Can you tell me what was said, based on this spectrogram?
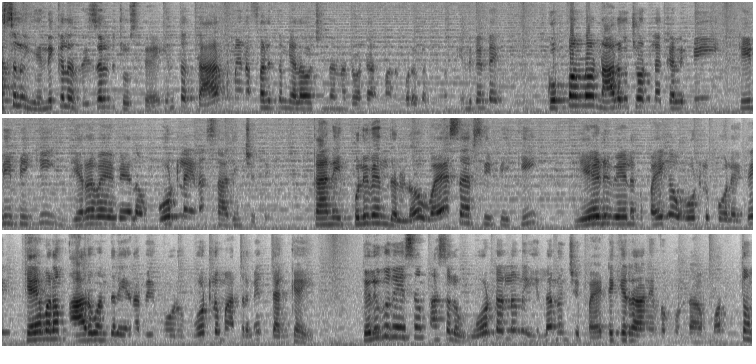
అసలు ఎన్నికల రిజల్ట్ చూస్తే ఇంత దారుణమైన ఫలితం ఎలా వచ్చిందన్నటువంటి అనుమానం కూడా కలుగుతుంది ఎందుకంటే కుప్పంలో నాలుగు చోట్ల కలిపి టీడీపీకి ఇరవై వేల ఓట్లైనా సాధించింది. కానీ పులివెందుల్లో వైఎస్ఆర్సీపీకి ఏడు వేలకు పైగా ఓట్లు పోలైతే కేవలం ఆరు వందల ఎనభై మూడు ఓట్లు మాత్రమే దక్కాయి. తెలుగుదేశం అసలు ఓటర్లను ఇళ్ళ నుంచి బయటికి రానివ్వకుండా మొత్తం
